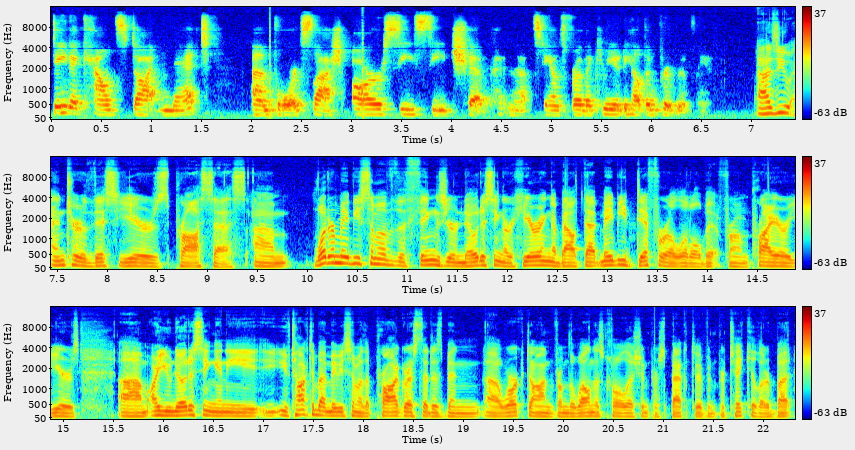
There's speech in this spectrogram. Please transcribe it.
datacounts.net um, forward slash RCC chip, and that stands for the Community Health Improvement Plan. As you enter this year's process, um, what are maybe some of the things you're noticing or hearing about that maybe differ a little bit from prior years? Um, are you noticing any? You've talked about maybe some of the progress that has been uh, worked on from the Wellness Coalition perspective in particular, but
